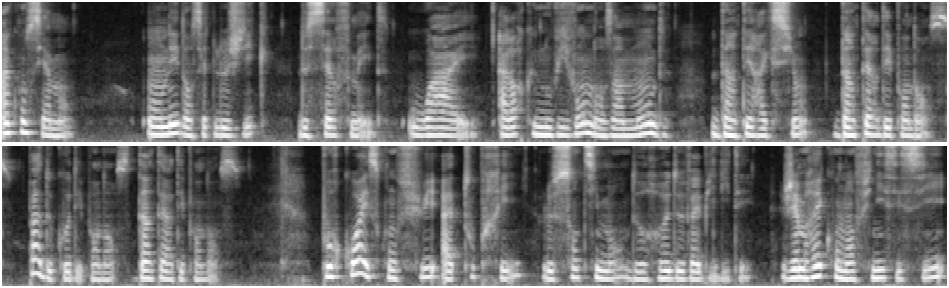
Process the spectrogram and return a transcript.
inconsciemment, on est dans cette logique de self-made. Why? Alors que nous vivons dans un monde d'interaction, d'interdépendance. Pas de codépendance, d'interdépendance. Pourquoi est-ce qu'on fuit à tout prix le sentiment de redevabilité? J'aimerais qu'on en finisse ici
